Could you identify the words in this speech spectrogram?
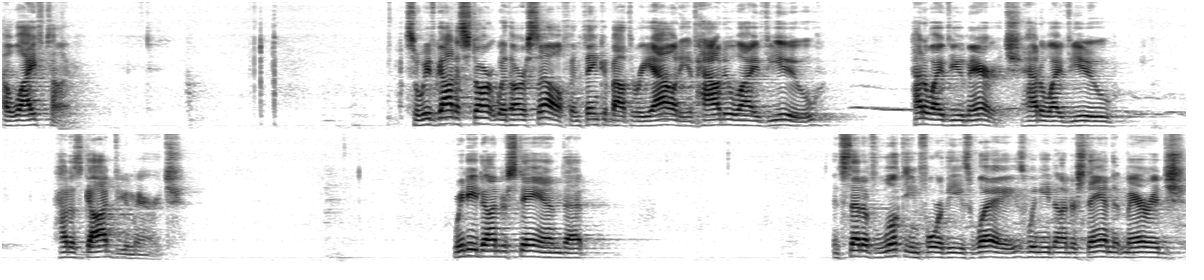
a lifetime. So we've got to start with ourselves and think about the reality of how do I view how do I view marriage? How do I view how does God view marriage? We need to understand that instead of looking for these ways, we need to understand that marriage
